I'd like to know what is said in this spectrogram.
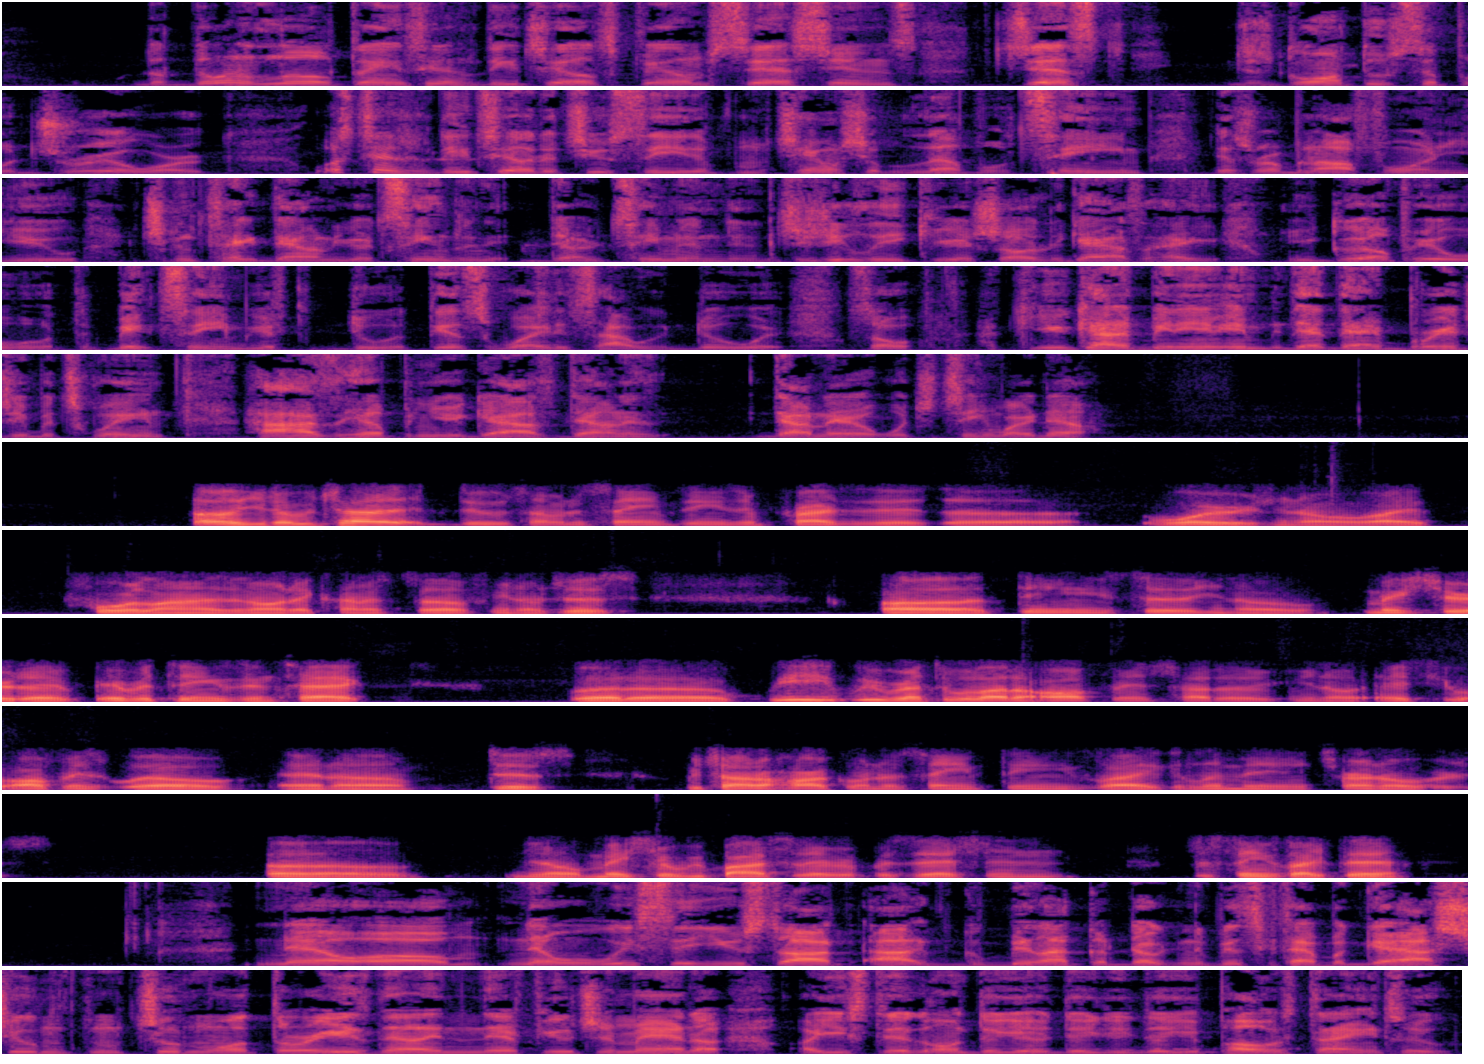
the, doing the little things, hitting details, film sessions, just just going through simple drill work. What's the detail that you see from a championship level team that's rubbing off on you that you can take down to your teams and their team in the G League here and show the guys, hey, when you go up here with the big team, you have to do it this way. This is how we do it. So you kind of be in that, that bridge in between. How is it helping your guys down in, down there with your team right now? Uh, you know, we try to do some of the same things in practice as uh Warriors. You know, like four lines and all that kind of stuff. You know, just uh things to you know make sure that everything's intact. But uh, we we run through a lot of offense, try to you know execute offense well, and um, just we try to hark on the same things like limiting turnovers. Uh, you know, make sure we box at every possession, just things like that. Now, um, now when we see you start out being like a Dirk Nowitzki type of guy, shooting shooting more threes now in the near future, man, or are you still gonna do your do your do your post thing too?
